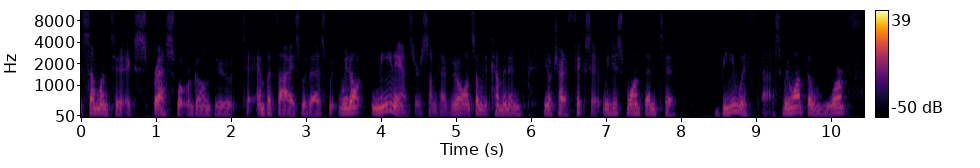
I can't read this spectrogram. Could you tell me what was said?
someone to express what we're going through, to empathize with us. We, we don't need answers sometimes. We don't want someone to come in and you know try to fix it. We just want them to be with us. We want the warmth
